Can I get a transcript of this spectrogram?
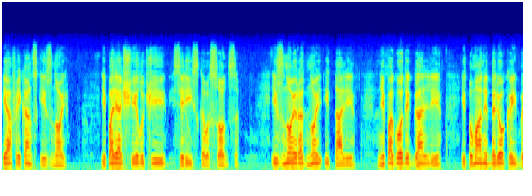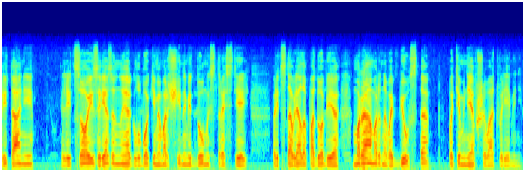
и африканский зной, и палящие лучи сирийского солнца, и зной родной Италии, непогоды Галлии и туманы далекой Британии, лицо, изрезанное глубокими морщинами думы страстей, представляло подобие мраморного бюста, потемневшего от времени.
